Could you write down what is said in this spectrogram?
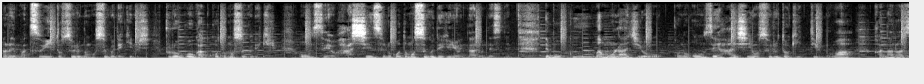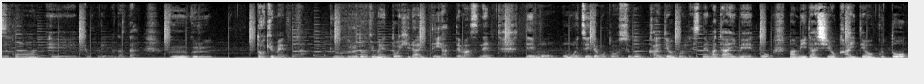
なのでまあツイートするのもすぐできるしブログを書くこともすぐできる。音声を発信することもすぐできるようになるんですね。で僕はもうラジオこの音声配信をする時っていうのは必ずこのえっ、ー、とこれは何だ？Google ドキュメントだ。Google ドキュメントを開いてやってますね。でもう思いついたことをすぐ書いておくんですね、まあ、題名と、まあ、見出しを書いておくと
